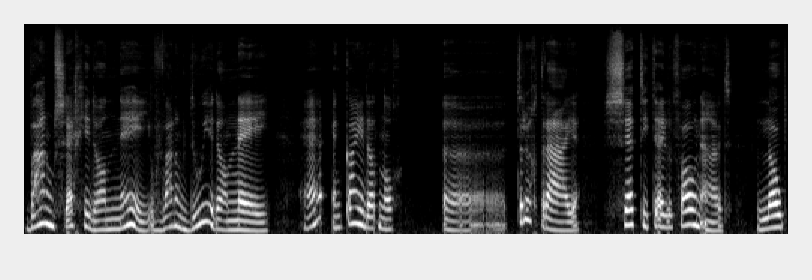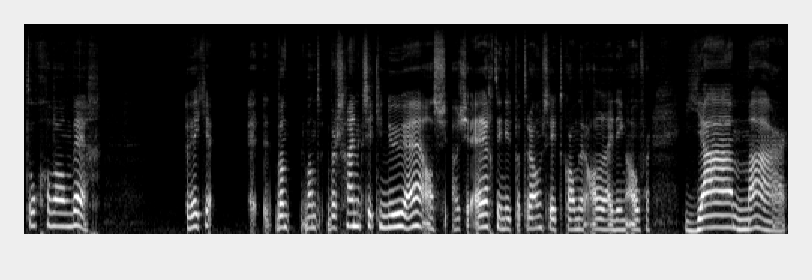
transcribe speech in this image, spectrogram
Waarom zeg je dan nee? Of waarom doe je dan nee? En kan je dat nog uh, terugdraaien? Zet die telefoon uit. Loop toch gewoon weg. Weet je, eh, want, want waarschijnlijk zit je nu, hè, als, als je echt in dit patroon zit, komen er allerlei dingen over. Ja, maar.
